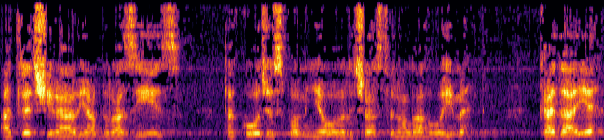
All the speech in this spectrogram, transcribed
a treći ravija Abdul Aziz također spominje ovo veličanstveno Allahovo ime kada je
